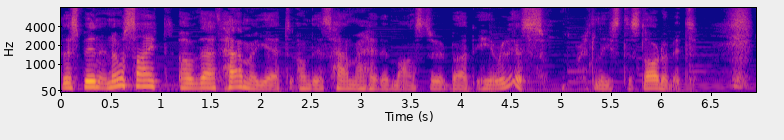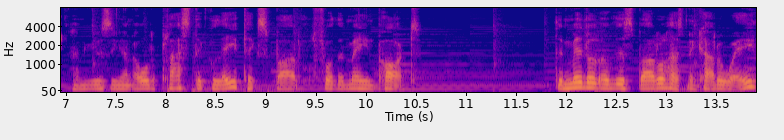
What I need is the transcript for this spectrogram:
There's been no sight of that hammer yet on this hammer-headed monster, but here it is, or at least the start of it. I'm using an old plastic latex bottle for the main part. The middle of this bottle has been cut away,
